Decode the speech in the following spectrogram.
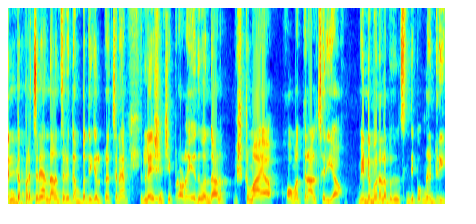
எந்த பிரச்சனையாக இருந்தாலும் சரி தம்பதிகள் பிரச்சனை ரிலேஷன்ஷிப் ப்ராப்ளம் எது வந்தாலும் விஷ்ணுமாயா ஹோமத்தினால் சரியாகும். மீண்டும் ஒரு அளவில் சிந்திப்போம். நன்றி.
